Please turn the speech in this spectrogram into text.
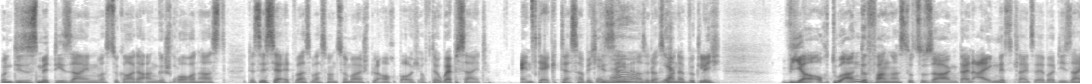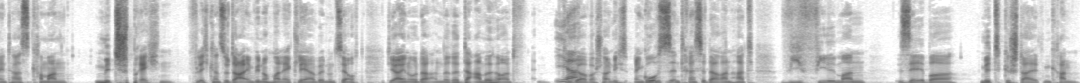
Und dieses Mitdesign, was du gerade angesprochen hast, das ist ja etwas, was man zum Beispiel auch bei euch auf der Website entdeckt. Das habe ich Genau, gesehen. Also, dass ja. man da wirklich, wie ja auch du angefangen hast, sozusagen, dein eigenes Kleid selber designt hast, kann man mitsprechen. Vielleicht kannst du da irgendwie nochmal erklären, wenn uns ja auch die ein oder andere Dame hört, die Ja. da wahrscheinlich ein großes Interesse daran hat, wie viel man selber mitgestalten kann.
